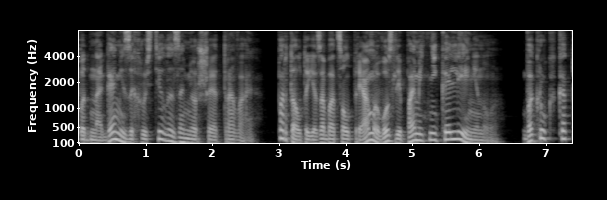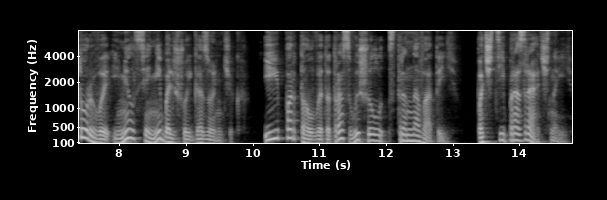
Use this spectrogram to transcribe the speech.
Под ногами захрустела замерзшая трава. Портал-то я забацал прямо возле памятника Ленину, вокруг которого имелся небольшой газончик. И портал в этот раз вышел странноватый, почти прозрачный.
